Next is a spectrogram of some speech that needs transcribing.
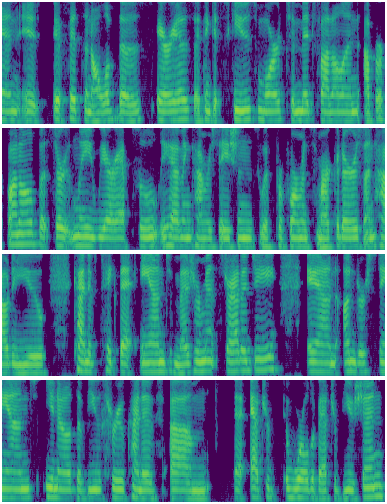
and it it fits in all of those areas. I think it skews more to mid funnel and upper funnel, but certainly we are absolutely having conversations with performance marketers on how do you kind of take that and measurement strategy and understand, you know, the view through kind of um, attrib- world of attribution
